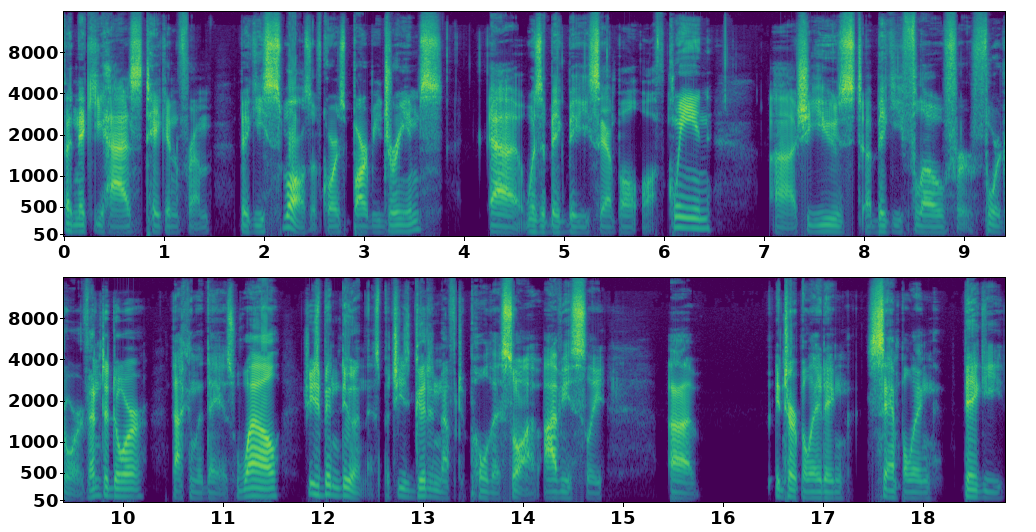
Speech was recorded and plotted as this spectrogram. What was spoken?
that Nicki has taken from Biggie Smalls. Of course, Barbie Dreams uh, was a big Biggie sample off Queen. Uh, she used a Biggie flow for Four Door Aventador back in the day as well. She's been doing this, but she's good enough to pull this off. Obviously, uh, interpolating, sampling Biggie,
